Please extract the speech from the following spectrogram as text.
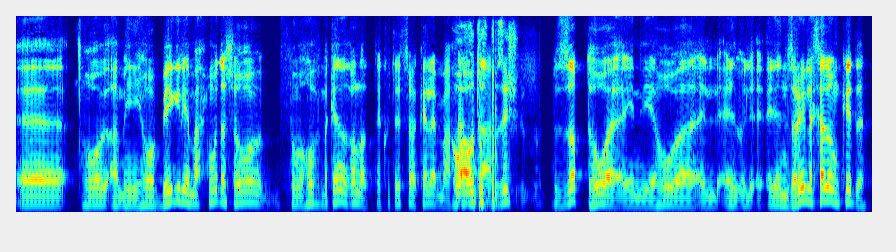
آه هو يعني هو بيجري محمود عشان هو في هو في مكان غلط. أنا كنت لسه بتكلم مع هو out of position بالظبط هو يعني هو ال- ال- الانذارين اللي خدهم كده.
